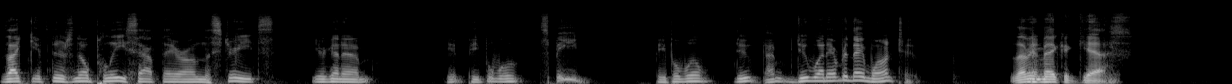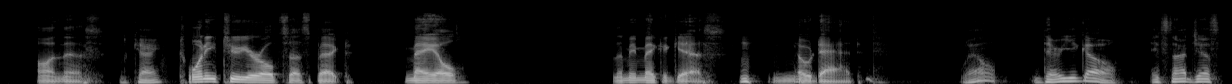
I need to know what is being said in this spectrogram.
like if there's no police out there on the streets, you're gonna, it, people will speed. People will do um, do whatever they want to. Let me make a guess on this. Okay. 22 year old suspect, male. Let me make a guess. no dad. Well, there you go. It's not just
